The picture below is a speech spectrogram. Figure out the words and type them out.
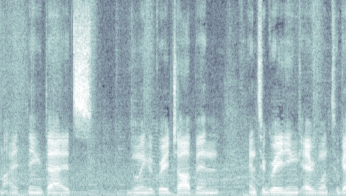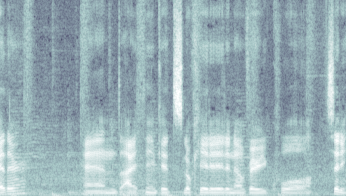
I think that it's doing a great job in integrating everyone together and I think it's located in a very cool city.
